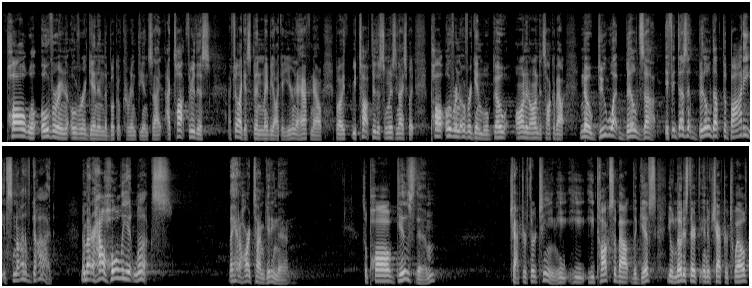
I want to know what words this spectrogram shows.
Paul will over and over again in the book of Corinthians, and I, I taught through this I feel like it's been maybe like a year and a half now, but we, we talked through this on Wednesday nights. But Paul, over and over again, will go on and on to talk about no, do what builds up. If it doesn't build up the body, it's not of God, no matter how holy it looks. They had a hard time getting that. So Paul gives them chapter 13. He, he, he talks about the gifts. You'll notice there at the end of chapter 12,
